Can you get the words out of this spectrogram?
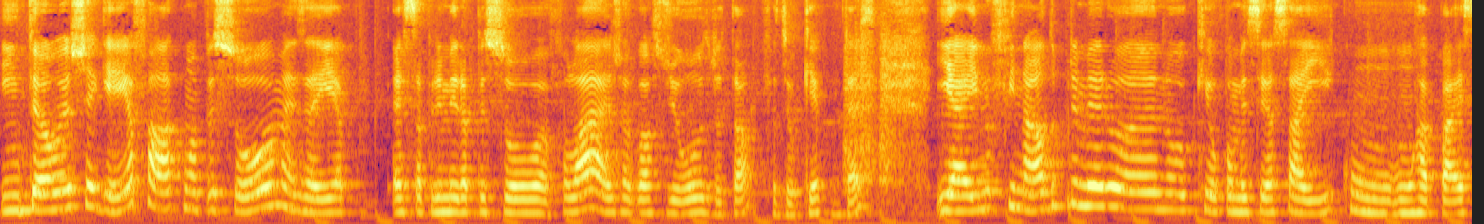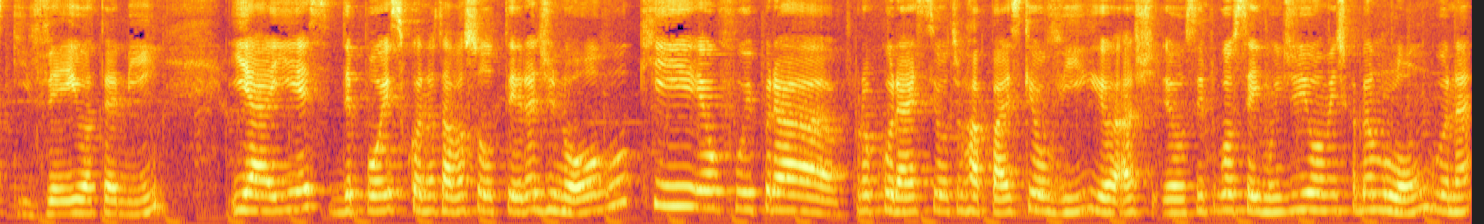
Então, eu cheguei a falar com uma pessoa, mas aí a essa primeira pessoa falou, ah, eu já gosto de outra tal. Fazer o que acontece? E aí no final do primeiro ano que eu comecei a sair com um rapaz que veio até mim. E aí, esse, depois, quando eu tava solteira de novo, que eu fui pra procurar esse outro rapaz que eu vi. Eu, eu sempre gostei muito de homem de cabelo longo, né?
